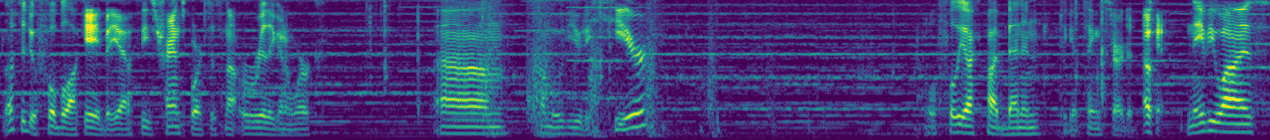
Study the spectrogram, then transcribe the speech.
I'd love to do a full blockade, but yeah, with these transports, it's not really going to work. Um, I'll move you to here. We'll fully occupy Benin to get things started. Okay, Navy-wise...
